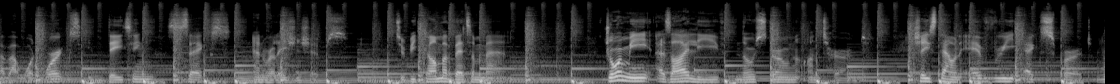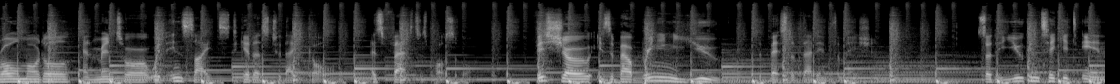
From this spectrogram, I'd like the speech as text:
about what works in dating, sex, and relationships, to become a better man. Join me as I leave no stone unturned, chase down every expert, role model, and mentor with insights to get us to that goal as fast as possible. This show is about bringing you the best of that information so that you can take it in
